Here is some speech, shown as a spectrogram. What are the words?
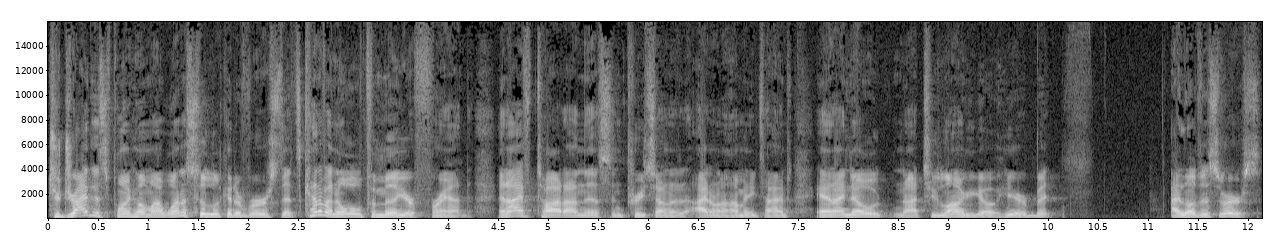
To drive this point home, I want us to look at a verse that's kind of an old familiar friend. And I've taught on this and preached on it I don't know how many times. And I know not too long ago here, but I love this verse.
